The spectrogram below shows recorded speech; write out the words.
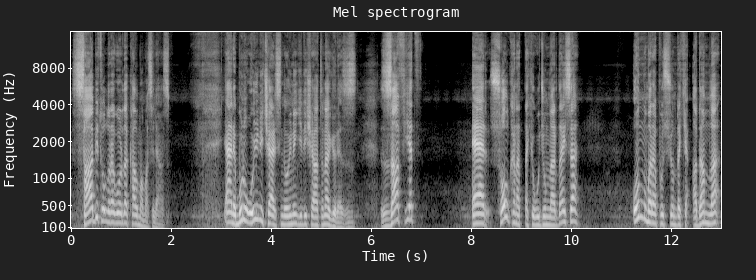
sabit olarak orada kalmaması lazım. Yani bunu oyun içerisinde oyunun gidişatına göre zafiyet eğer sol kanattaki hücumlardaysa 10 numara pozisyondaki adamla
